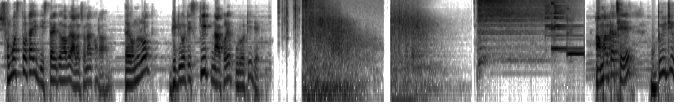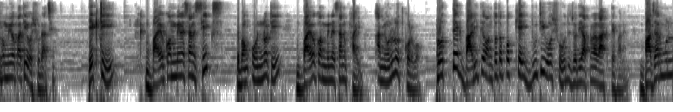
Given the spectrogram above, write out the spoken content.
সমস্তটাই বিস্তারিতভাবে আলোচনা করা হবে। তাই অনুরোধ, ভিডিওটি স্কিপ না করে পুরোটি দেখুন। আমার কাছে দুইটি হোমিওপ্যাথি ওষুধ আছে। একটি বায়ো কম্বিনেশন সিক্স এবং অন্যটি বায়ো কম্বিনেশন ফাইভ। আমি অনুরোধ করব, প্রত্যেক বাড়িতে অন্ততপক্ষে এই দুটি ওষুধ যদি আপনারা রাখতে পারেন। বাজার মূল্য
